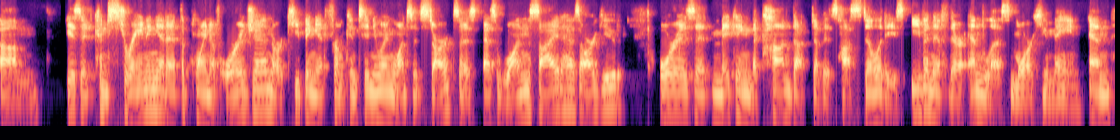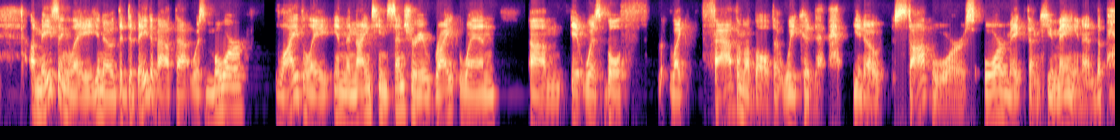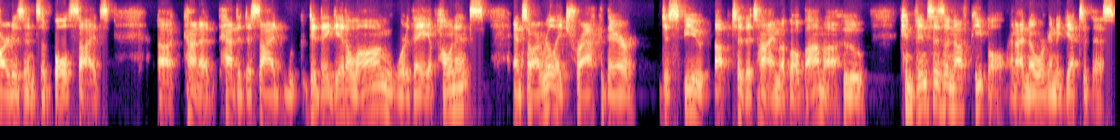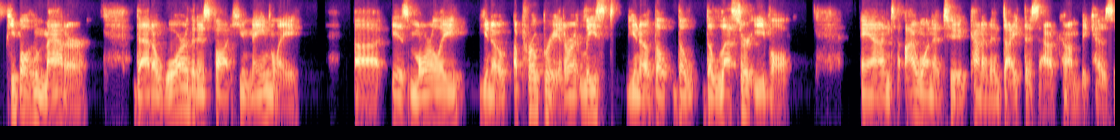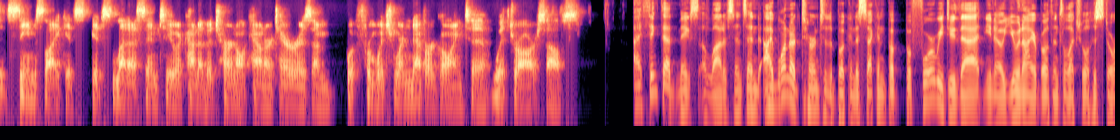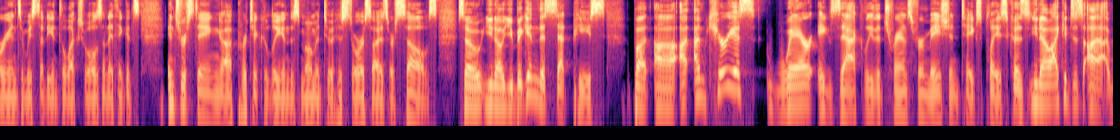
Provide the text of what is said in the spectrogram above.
Um, is it constraining it at the point of origin or keeping it from continuing once it starts, as, as one side has argued? Or is it making the conduct of its hostilities, even if they're endless, more humane? And amazingly, you know, the debate about that was more lively in the 19th century, right when um, it was both like fathomable that we could you know stop wars or make them humane. And the partisans of both sides uh, kind of had to decide did they get along? Were they opponents? And so i really track their dispute up to the time of Obama who convinces enough people, and I know we're going to get to this, people who matter, that a war that is fought humanely uh, is morally, you know, appropriate, or at least, you know, the the the lesser evil. And I wanted to kind of indict this outcome because it seems like it's it's led us into a kind of eternal counterterrorism from which we're never going to withdraw ourselves. I think that makes a lot of sense. And I want to turn to the book in a second. But before we do that, you know, you and I are both intellectual historians and we study intellectuals. And I think it's interesting, uh, particularly in this moment, to historicize ourselves. So, you know, you begin this set piece, but uh, I, am curious where exactly the transformation takes place. Because, you know, I could just, I,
